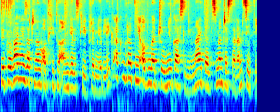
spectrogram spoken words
Typowanie zaczynam od hitu angielskiej Premier League, a konkretnie od meczu Newcastle United z Manchesterem City.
